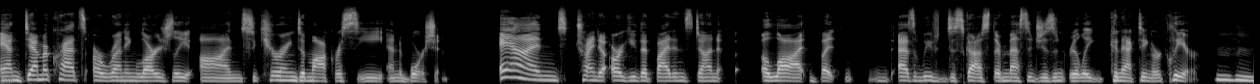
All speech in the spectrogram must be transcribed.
And Democrats are running largely on securing democracy and abortion and trying to argue that Biden's done a lot, but as we've discussed, their message isn't really connecting or clear. Mm-hmm.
